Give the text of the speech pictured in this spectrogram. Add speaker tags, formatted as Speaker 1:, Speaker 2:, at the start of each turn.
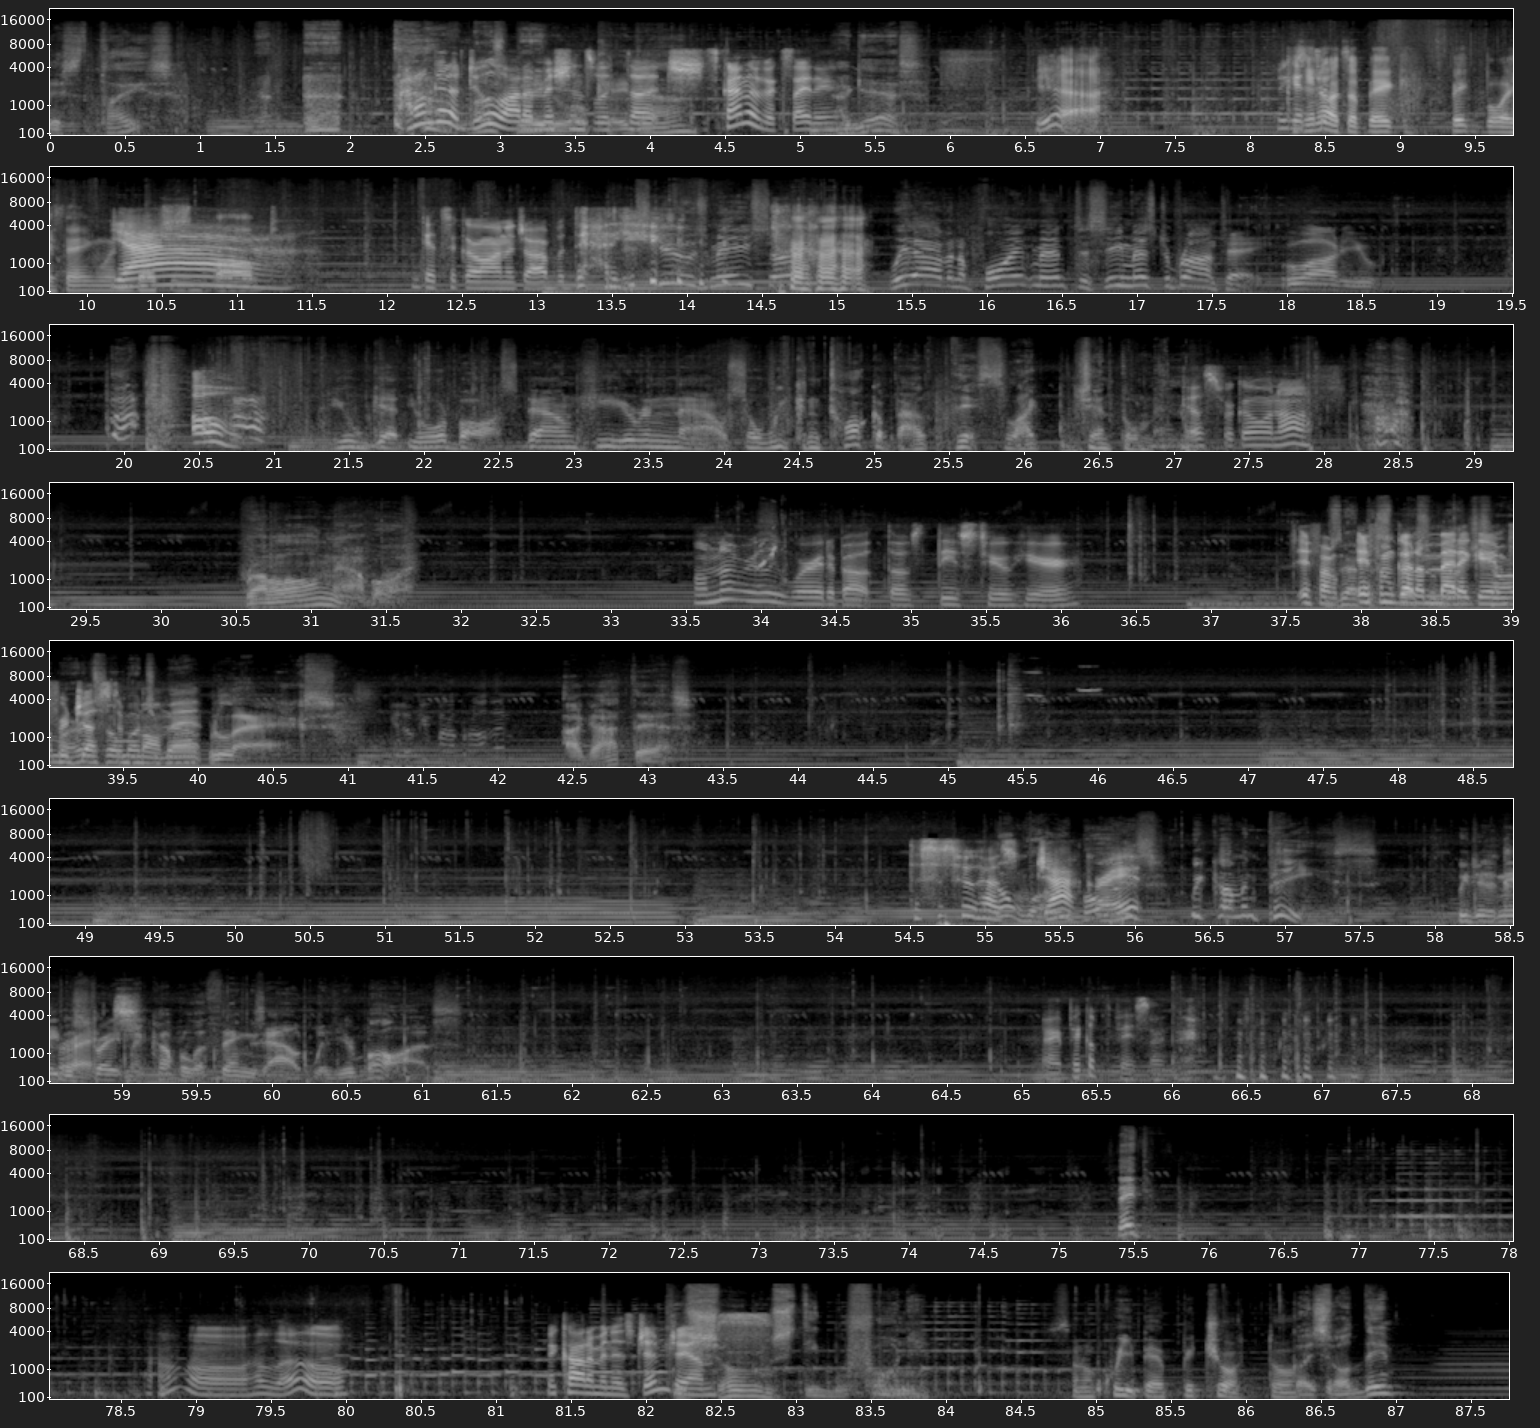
Speaker 1: This the place?
Speaker 2: I don't get to do a lot of missions
Speaker 1: okay,
Speaker 2: with
Speaker 1: Don?
Speaker 2: Dutch. It's kind of exciting.
Speaker 1: I guess.
Speaker 3: Yeah.
Speaker 2: We
Speaker 3: 'Cause
Speaker 2: get
Speaker 3: you
Speaker 2: to
Speaker 3: know it's a big, big boy thing when Dutch is
Speaker 2: yeah.
Speaker 3: involved.
Speaker 2: Get to go on a job with Daddy.
Speaker 4: Excuse me, sir. we have an appointment to see Mr. Bronte.
Speaker 5: Who are you?
Speaker 2: oh,
Speaker 4: You get your boss down here and now so we can talk about this like gentlemen.
Speaker 2: guess we're going off.
Speaker 1: Run along now, boy.
Speaker 2: Well, I'm not really worried about those these two here. If I'm if I'm gonna
Speaker 4: special Dutch
Speaker 2: metagame for just
Speaker 4: so
Speaker 2: a
Speaker 4: much
Speaker 2: moment.
Speaker 1: Relax. I got this.
Speaker 2: This is who has
Speaker 1: Don't worry,
Speaker 2: Jack,
Speaker 1: boys.
Speaker 2: right?
Speaker 1: We come in peace. We just need
Speaker 3: Correct.
Speaker 1: to straighten a couple of things out with your boss.
Speaker 2: All right, pick up the pace, Arthur.
Speaker 4: They
Speaker 2: oh, hello. We caught him in his gym
Speaker 6: Chi
Speaker 2: jams.
Speaker 6: sono sti buffoni?
Speaker 5: Sono qui per Picciotto.
Speaker 6: Coi soldi?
